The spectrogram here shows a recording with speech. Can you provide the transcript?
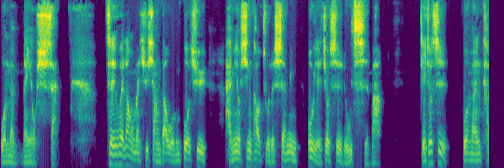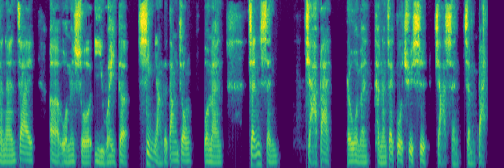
我们没有神。这也会让我们去想到，我们过去还没有信靠主的生命，不也就是如此吗？也就是我们可能在呃我们所以为的信仰的当中，我们真神假拜。而我们可能在过去是假神真拜，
